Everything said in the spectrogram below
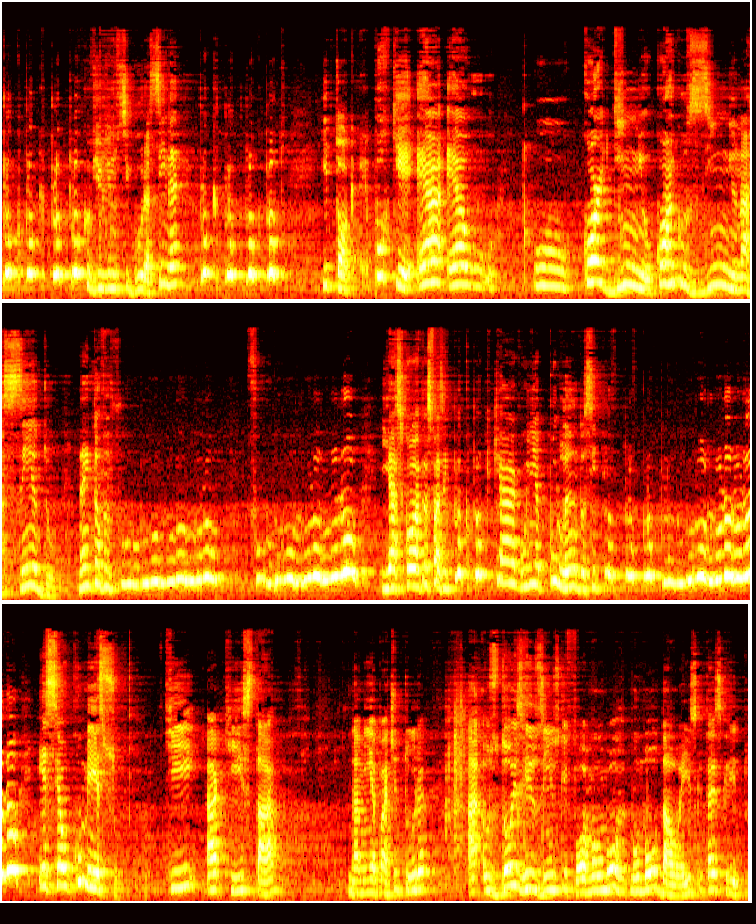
pluk, pluk, pluk, pluk, o violino segura assim, né? Pluk, pluk, pluk, pluk, e toca. Por quê? É, a, é a, o, o corguinho, o corgozinho nascendo, né? Então vai e as cordas fazem pluk, pluk, que é a aguinha pulando assim, pluk, pluk, pluk, pluk, esse é o começo, que aqui está na minha partitura os dois riozinhos que formam o Moldau, é isso que está escrito.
